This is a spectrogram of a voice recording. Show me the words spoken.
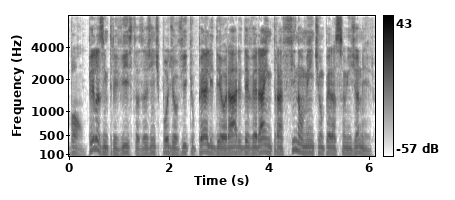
Bom, pelas entrevistas, a gente pôde ouvir que o PLD horário deverá entrar finalmente em operação em janeiro.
